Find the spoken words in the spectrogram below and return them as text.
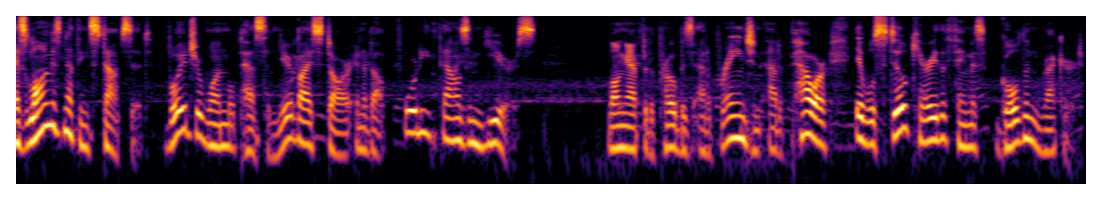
As long as nothing stops it, Voyager 1 will pass a nearby star in about 40,000 years. Long after the probe is out of range and out of power, it will still carry the famous Golden Record.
